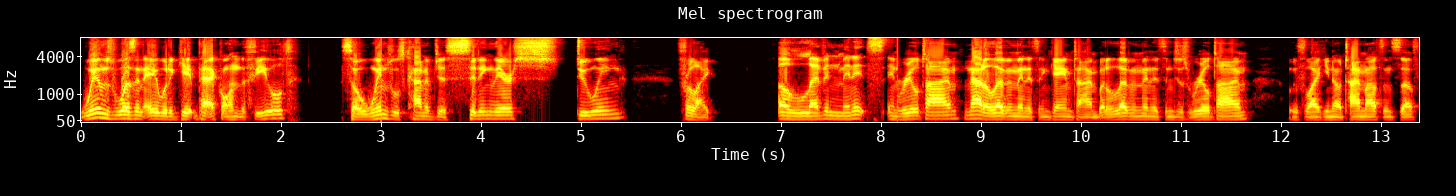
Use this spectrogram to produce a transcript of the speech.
Wims wasn't able to get back on the field. So Wims was kind of just sitting there stewing for like 11 minutes in real time. Not 11 minutes in game time, but 11 minutes in just real time with like, you know, timeouts and stuff.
